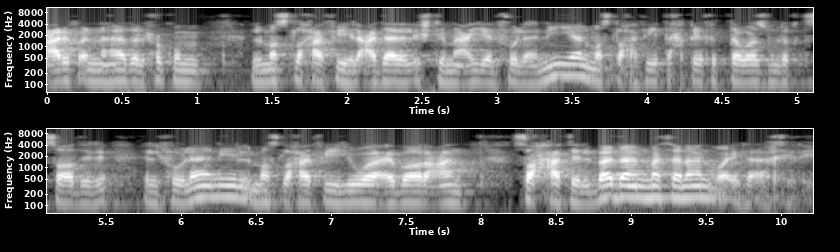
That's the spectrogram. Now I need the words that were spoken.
أعرف أن هذا الحكم المصلحة فيه العدالة الاجتماعية الفلانية المصلحة فيه تحقيق التوازن الاقتصادي الفلاني المصلحة فيه هو عبارة عن صحة البدن مثلا وإلى آخره.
